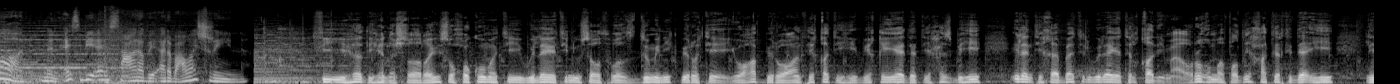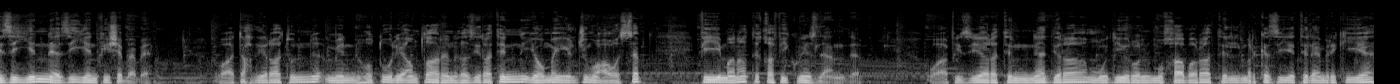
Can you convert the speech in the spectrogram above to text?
الأخبار من SBS عربي 24 في هذه النشرة رئيس حكومة ولاية نيو ساوث ويلز دومينيك بيروتي يعبر عن ثقته بقيادة حزبه إلى انتخابات الولاية القادمة رغم فضيحة ارتدائه لزي نازي في شبابه. وتحذيرات من هطول أمطار غزيرة يومي الجمعة والسبت في مناطق في كوينزلاند. وفي زيارة نادرة مدير المخابرات المركزية الأمريكية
